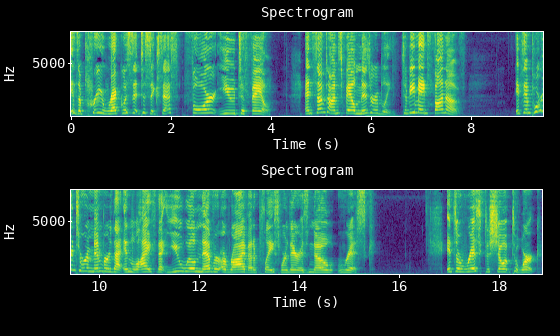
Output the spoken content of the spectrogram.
is a prerequisite to success for you to fail and sometimes fail miserably, to be made fun of. It's important to remember that in life that you will never arrive at a place where there is no risk. It's a risk to show up to work.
